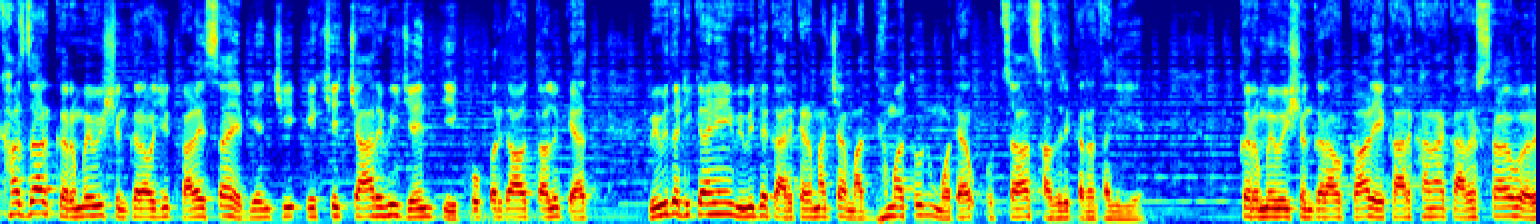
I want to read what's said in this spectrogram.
खासदार कर्मवीर शंकररावजी काळेसाहेब यांची एकशे चारवी जयंती कोपरगाव तालुक्यात विविध ठिकाणी विविध कार्यक्रमाच्या माध्यमातून मोठ्या उत्साहात साजरी करण्यात आली आहे. कर्मवीर शंकरराव काळे कारखाना कार्यस्थळावर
